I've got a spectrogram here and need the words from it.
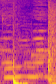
do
